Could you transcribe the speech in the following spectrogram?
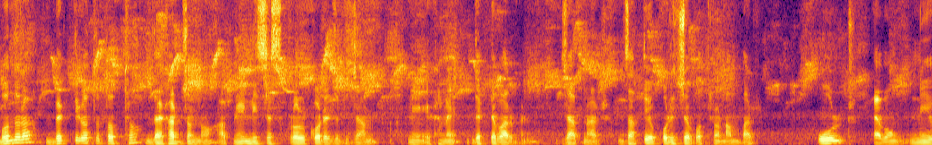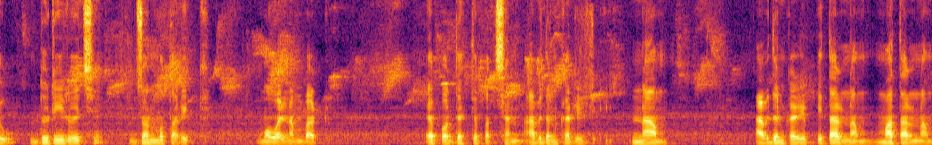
বন্ধুরা, ব্যক্তিগত তথ্য দেখার জন্য আপনি নিচে স্ক্রল করে যদি যান, আপনি এখানে দেখতে পারবেন যে আপনার জাতীয় পরিচয়পত্র নাম্বার ওল্ড এবং নিউ দুটি রয়েছে। জন্ম তারিখ, মোবাইল নাম্বার। এরপর দেখতে পাচ্ছেন আবেদনকারীর নাম, আবেদনকারীর পিতার নাম, মাতার নাম।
